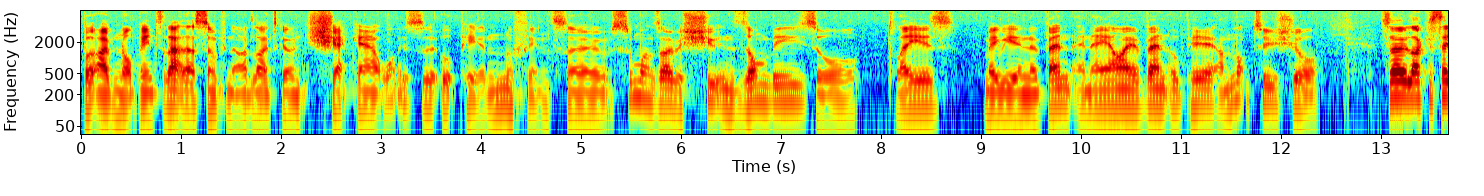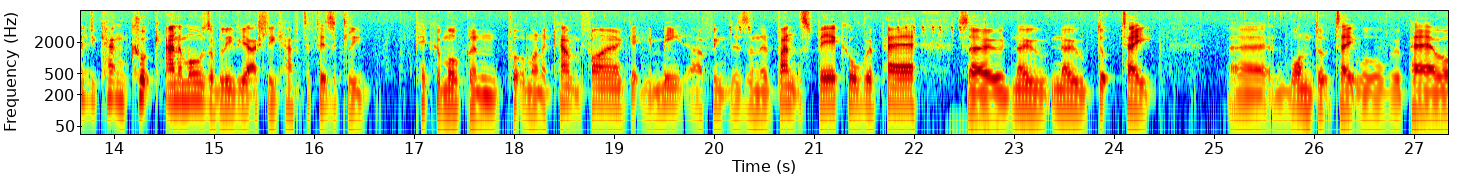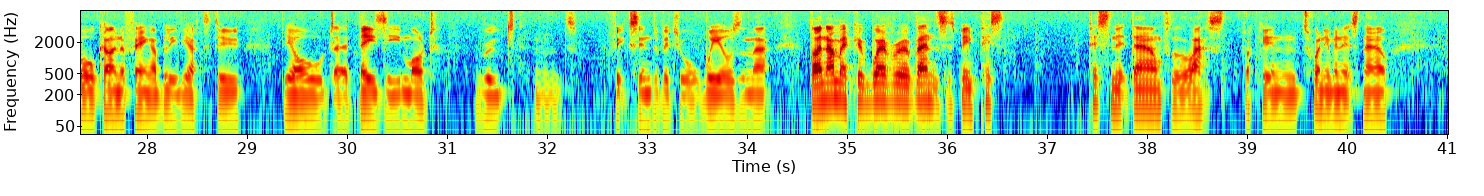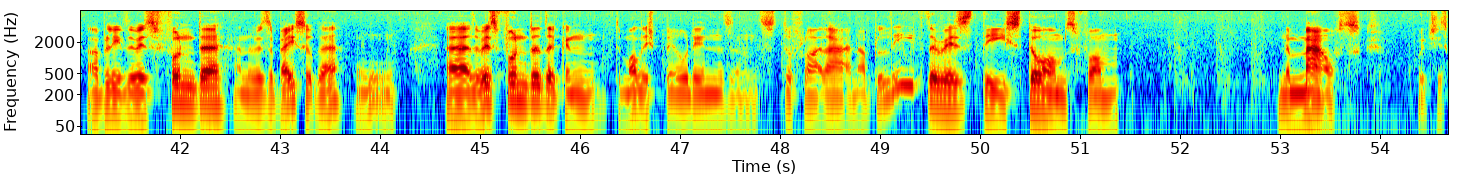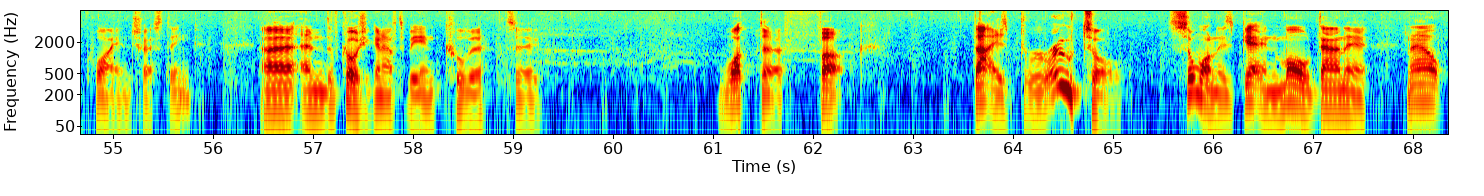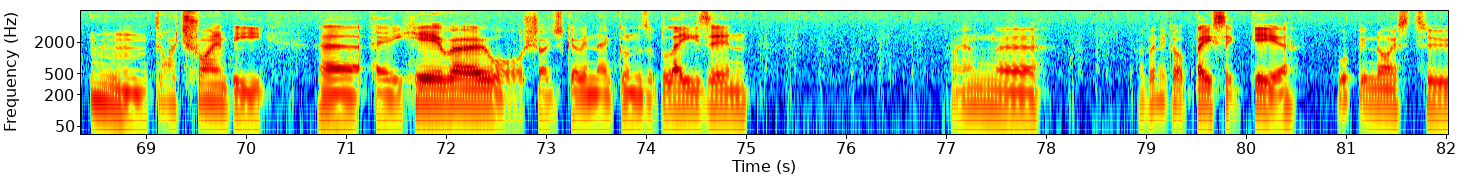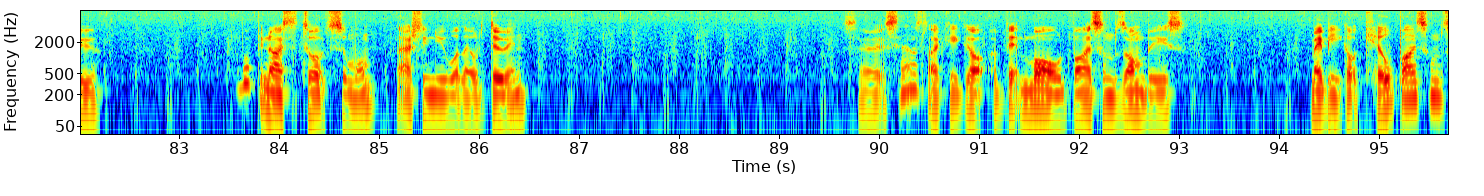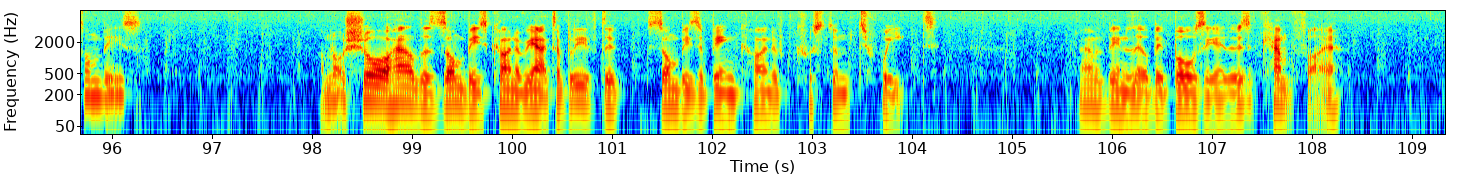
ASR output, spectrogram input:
But I've not been to that. That's something that I'd like to go and check out. What is uh, up here? Nothing. So someone's either shooting zombies or players. Maybe an event, an AI event up here. I'm not too sure. So like I said, you can cook animals. I believe you actually have to physically pick them up and put them on a campfire, get your meat. I think there's an advanced vehicle repair. So no no duct tape uh, one duct tape will repair all kind of thing. I believe you have to do the old uh, DayZ mod route and fix individual wheels and that. Dynamic of weather events, it's been piss pissing it down for the last fucking 20 minutes now. I believe there is thunder and there is a base up there. Ooh. Uh, there is thunder that can demolish buildings and stuff like that, and I believe there is the storms from Namalsk, which is quite interesting. Uh, and of course, you're going to have to be in cover to. What the fuck? That is brutal. Someone is getting mauled down here. Now, hmm, do I try and be uh, a hero or should I just go in there guns a blazing? I am. Uh, I've only got basic gear. Would be nice to. Would be nice to talk to someone that actually knew what they were doing. So it sounds like he got a bit mauled by some zombies. Maybe he got killed by some zombies. I'm not sure how the zombies kind of react. I believe the zombies are being kind of custom tweaked. I have been a little bit ballsy here. There is a campfire.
